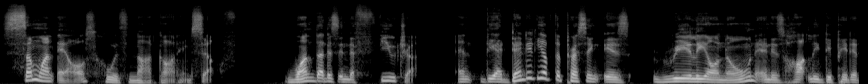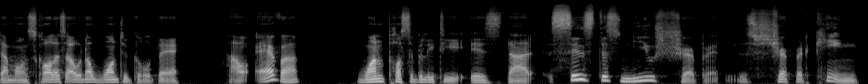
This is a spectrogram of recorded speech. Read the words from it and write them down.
someone else who is not God himself, one that is in the future. And the identity of the person is really unknown and is hotly debated among scholars. I would not want to go there. However, one possibility is that since this new shepherd, this shepherd king,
